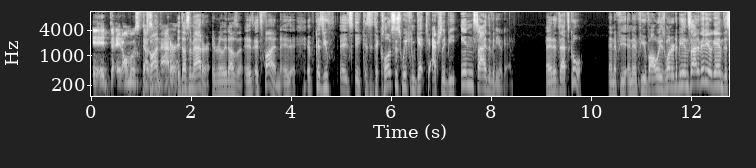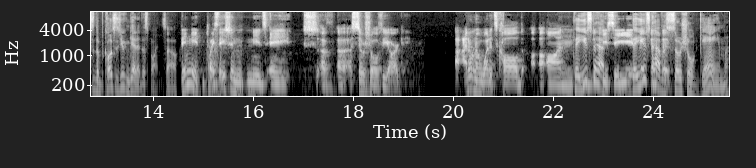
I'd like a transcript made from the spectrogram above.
it it, it almost doesn't matter. It doesn't matter. It really doesn't. It, it's fun because you it's because it's the closest we can get to actually be inside the video game, and it, that's cool. And if you and if you've always wanted to be inside a video game, this is the closest you can get at this point. So They need PlayStation needs a, a, a social VR game. I don't know what it's called uh, on. they used to the have PC. they the- used to the- have a social game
